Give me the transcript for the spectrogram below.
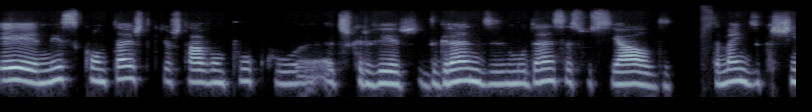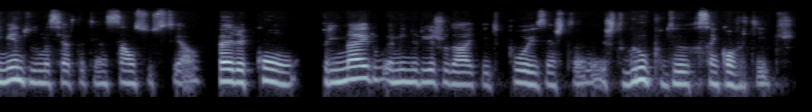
é nesse contexto que eu estava um pouco a descrever de grande mudança social, de, também de crescimento de uma certa tensão social, para com primeiro a minoria judaica e depois esta, este grupo de recém-convertidos.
